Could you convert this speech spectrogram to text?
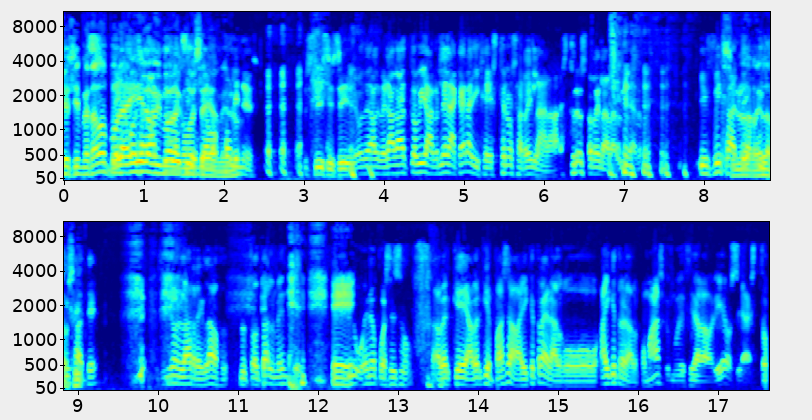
Que si empezamos por ahí, lo mismo era Datkovic como se llame, ¿no? Sí, sí, sí. Yo de al ver a Datkovic, a verle la cara, dije, este no se arregla, la- esto no se arregla la vida, ¿no? Y fíjate, Sí, arreglado, y fíjate. Sí, no lo ha arreglado, totalmente. Eh, Y bueno, pues eso, a ver qué, a ver qué pasa. Hay que traer algo, hay que traer algo más, como decía Gabriel. O sea, esto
